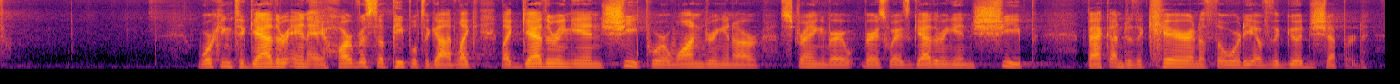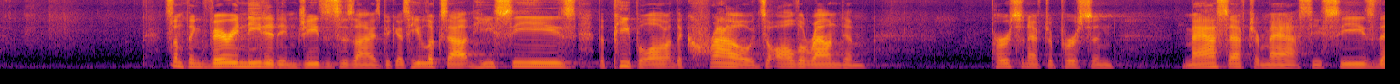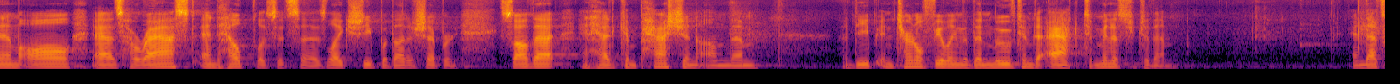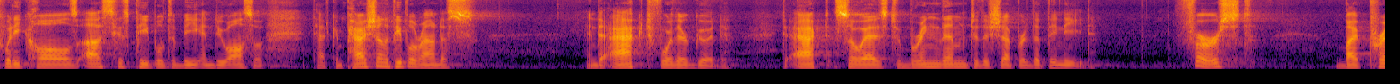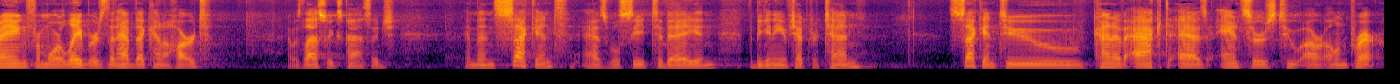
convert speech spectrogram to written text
Working to gather in a harvest of people to God, like, like gathering in sheep who are wandering and are straying in various ways, gathering in sheep back under the care and authority of the Good Shepherd something very needed in Jesus' eyes because he looks out and he sees the people, all, the crowds all around him, person after person, mass after mass. He sees them all as harassed and helpless, it says, like sheep without a shepherd. He saw that and had compassion on them, a deep internal feeling that then moved him to act, to minister to them. And that's what he calls us, his people, to be and do also have compassion on the people around us, and to act for their good, to act so as to bring them to the shepherd that they need. First, by praying for more laborers that have that kind of heart. That was last week's passage. And then, second, as we'll see today in the beginning of chapter 10, second, to kind of act as answers to our own prayer.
